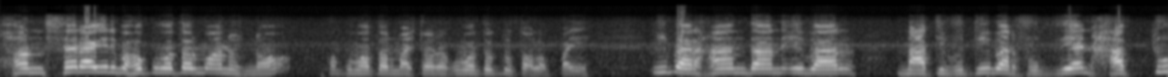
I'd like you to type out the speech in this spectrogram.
হন সেরাগিরি বা হুকুমতর মানুষ ন হুকুমতর মাস্টার হুকুমতর তো তলব পাই এবার হান দান এবার নাতিপুতি এবার ফুজিয়ান, হাতটো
